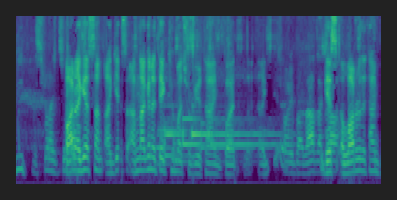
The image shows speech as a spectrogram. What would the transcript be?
Right. But I guess I'm I guess I'm not gonna take too much of your time. But I, sorry about that. I guess a lot of the time.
